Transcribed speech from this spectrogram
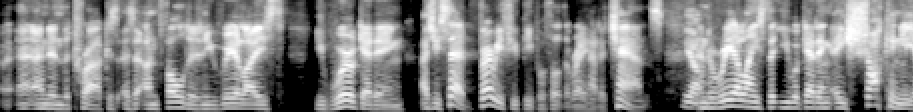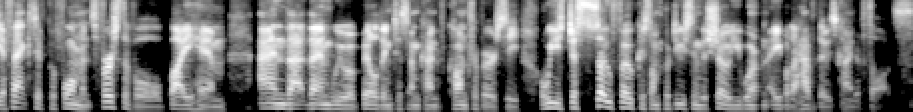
uh, and in the truck as, as it unfolded and you realized – you were getting, as you said, very few people thought that Ray had a chance. Yeah. And to realize that you were getting a shockingly effective performance, first of all, by him, and that then we were building to some kind of controversy, or were you just so focused on producing the show you weren't able to have those kind of thoughts?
